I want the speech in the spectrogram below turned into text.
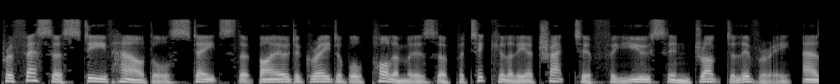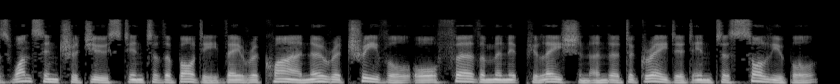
Professor Steve Howdle states that biodegradable polymers are particularly attractive for use in drug delivery, as once introduced into the body they require no retrieval or further manipulation and are degraded into soluble,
